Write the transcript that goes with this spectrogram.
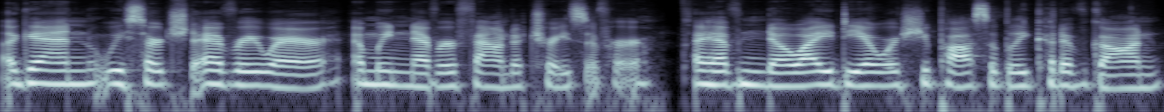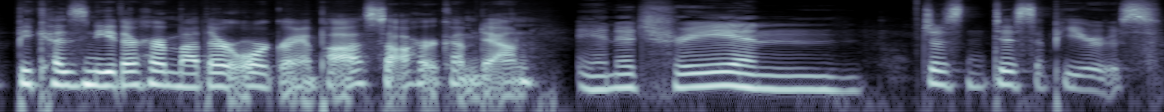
Again, we searched everywhere and we never found a trace of her. I have no idea where she possibly could have gone because neither her mother or grandpa saw her come down. in a tree and Just disappears.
